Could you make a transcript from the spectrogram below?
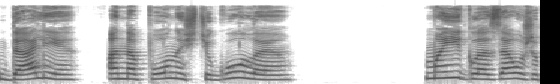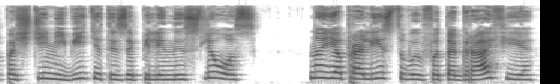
Далее она полностью голая. Мои глаза уже почти не видят из-за пелены слез, но я пролистываю фотографии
